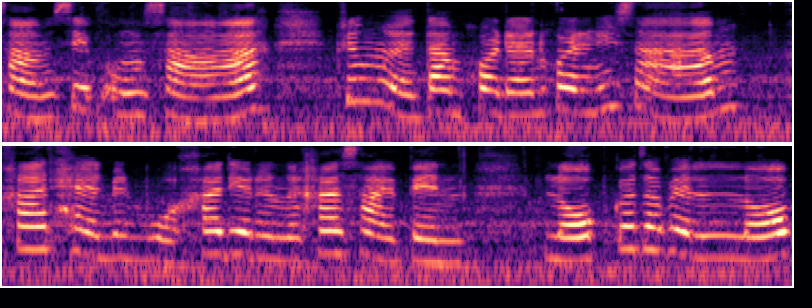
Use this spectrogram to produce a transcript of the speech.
30 องศา เครื่องหมายตามควอดรนควอดรนที่ 3 ค่าแทนเป็นบวกค่าเดียวดังนั้นค่าไซน์เป็นลบก็จะเป็นลบ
